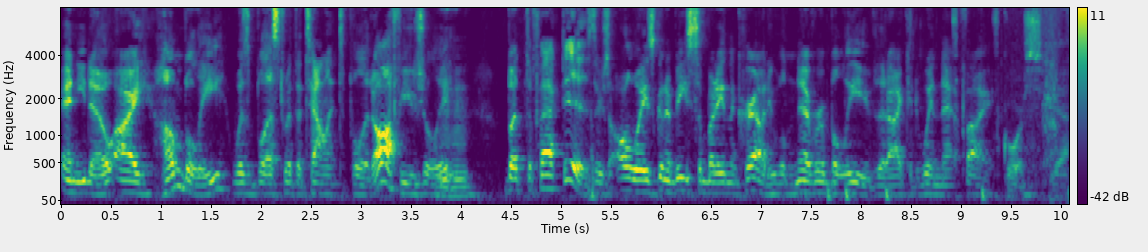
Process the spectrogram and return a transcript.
And you know, I humbly was blessed with the talent to pull it off usually. Mm-hmm. But the fact is, there's always going to be somebody in the crowd who will never believe that I could win that fight. Of course. Yeah.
